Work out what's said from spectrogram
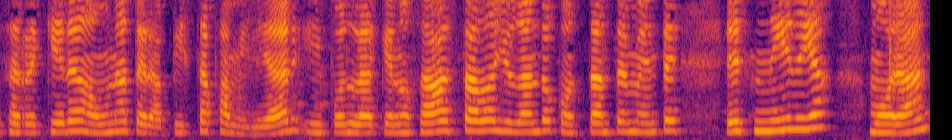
se requiere a una terapista familiar y pues la que nos ha estado ayudando constantemente es Nidia Morán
